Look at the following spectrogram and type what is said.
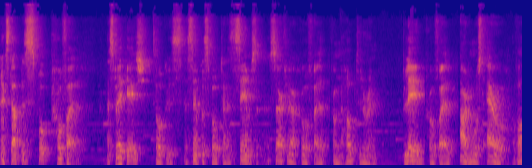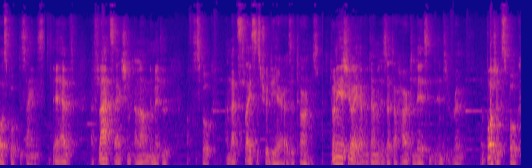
Next up is spoke profile. A straight gauge spoke is a simple spoke that has the same circular profile from the hub to the rim blade profile are the most aero of all spoke designs. They have a flat section along the middle of the spoke and that slices through the air as it turns. The only issue I have with them is that they're hard to lace into, the rim. A butted spoke.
